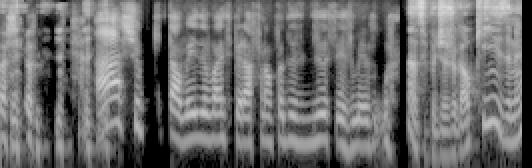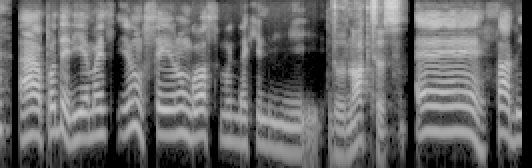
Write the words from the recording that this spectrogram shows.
acho, que acho, que talvez eu vá esperar Final Fantasy 16 mesmo. Não, você podia jogar o 15, né? Ah, poderia, mas eu não sei, eu não gosto muito daquele. Do Noctus? É, sabe?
